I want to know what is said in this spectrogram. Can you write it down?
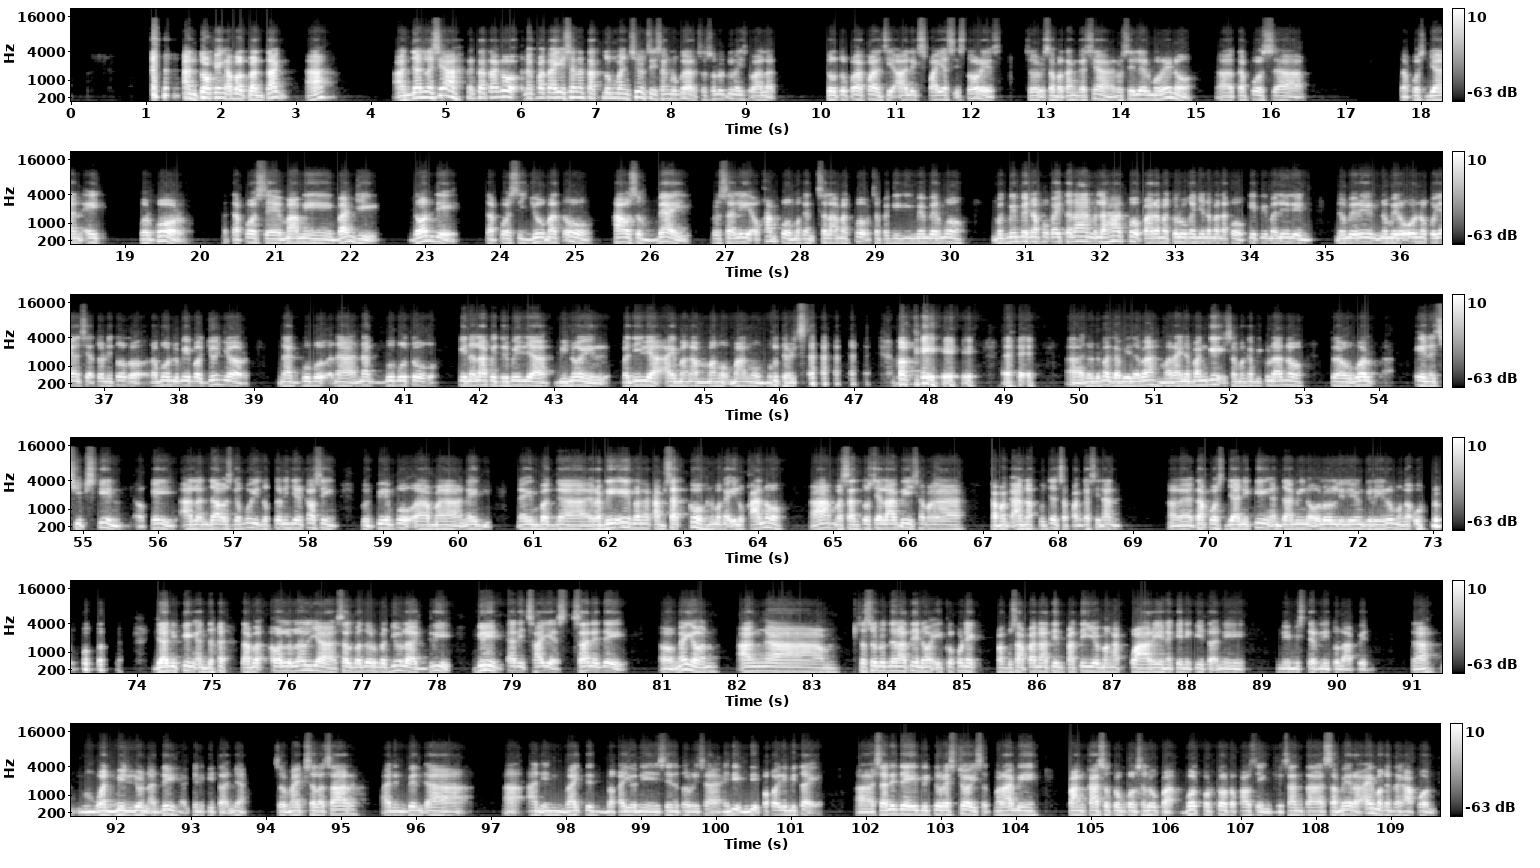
And talking about Bantag, ah, andyan lang siya, nagtatago. Nagpatayo siya ng tatlong mansyon sa isang lugar. Sa sunod ko na isualat. Tutupakan si Alex Payas Estores. So, sa Batangas siya. Roselier Moreno. Uh, tapos, uh, tapos Jan 8 Porpor. Tapos si eh, Mami Banji. Donde. Tapos si Jumat O, House of Bay, Rosalie Ocampo, magand- salamat po sa pagiging member mo. Mag-member na po kayo tanan, lahat po para matulungan niyo naman ako. Kipi Malilin, numero, numero uno ko yan, si Atty. Toto, Ramon Lumiba Jr., nagbubu, na, nagbubuto kinalapit Revilla, Binoy, Padilla ay mga mango-mango voters. okay. ano uh, ba, gabi na ba? Maray na banggi sa mga Bicolano So, wolf in a sheepskin. Okay. Alan Daos Gaboy, Dr. Engineer Kausing. Good PM po. Uh, mga na, naimbag nga uh, rabi mga kabsat ko ng mga Ilocano. Ha? Masanto siya labi sa mga kamag-anak ko dyan sa Pangasinan. Uh, tapos Johnny King, ang daming naulol ni Leon Guerrero, mga ulo. Johnny King, and tama, Olalia, Salvador Badiola, greed, greed at its highest, sunny day. Uh, ngayon, ang uh, sa sunod na natin no i-connect pag-usapan natin pati yung mga quarry na kinikita ni ni Mr. Lito Lapid. Na 1 million a day ang kinikita niya. So Mike Salazar, uninvent, uh, uh, uninvited ba kayo ni Senator Risa? Hindi, hindi pa ko inimbita eh. Uh, sunny day, Victoria's Choice at marami pang kaso tungkol sa lupa. Vote for Toto Housing, Crisanta Samera. Ay, magandang hapon.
